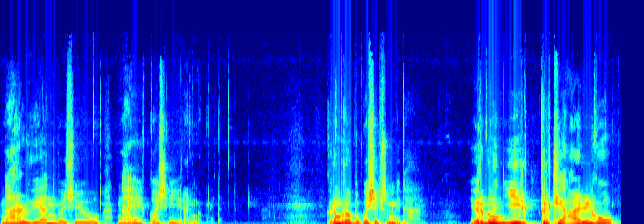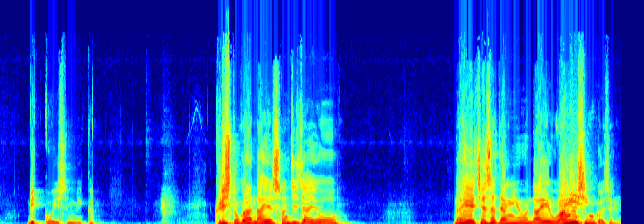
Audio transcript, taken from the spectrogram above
나를 위한 것이요, 나의 것이라는 겁니다. 그러므로 묻고 싶습니다. 여러분은 이 그렇게 알고 믿고 있습니까? 그리스도가 나의 선지자요, 나의 제사장이요, 나의 왕이신 것을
